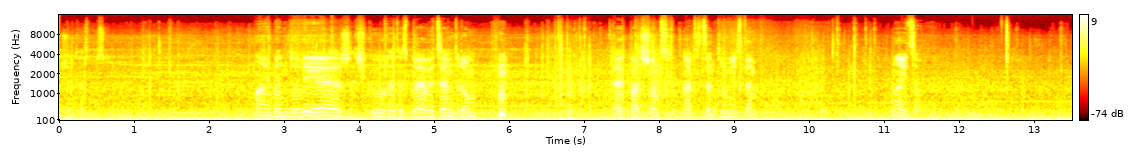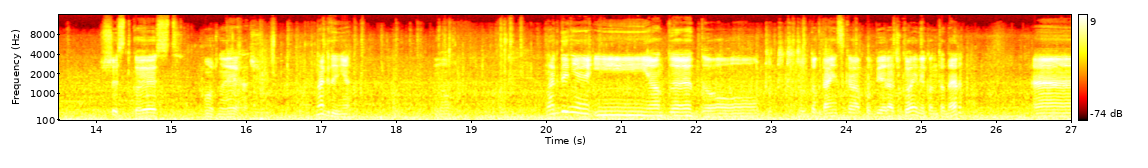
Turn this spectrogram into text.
może w ten sposób. No i będę wyjeżdżać, kurde, to jest prawie centrum. Hm. Tak patrząc, nad centrum jestem. No i co? Wszystko jest, można jechać. Na Gdynię. No. Na Gdynię i jadę do, do Gdańska pobierać kolejny kontener. Eee,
